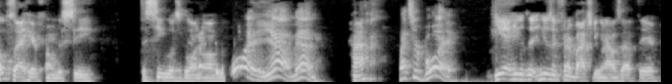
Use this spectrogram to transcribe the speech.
hopefully, I hear from him to see to see what's going on. Boy, yeah, man. Huh? That's your boy. Yeah, he was he was in Fenerbahce when I was out there.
